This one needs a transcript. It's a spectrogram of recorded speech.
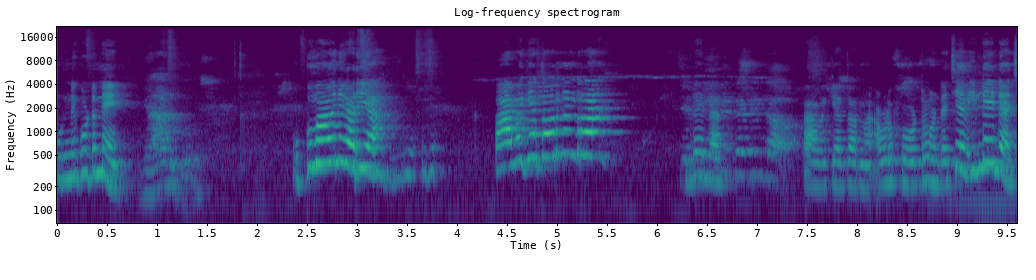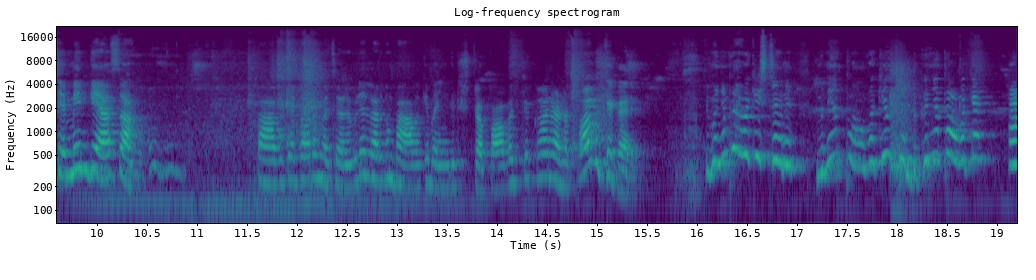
ഉണ്ണിക്കൂട്ടനെ? ഉപ്പുമാവിന് കറിയാ? പാവയ്ക്കാത്തോർന്നുണ്ടാ ഇവിടെ ഇല്ല പാവയ്ക്കാത്തോർന്ന അവിടെ ഫോട്ടോ ഉണ്ട് ഇല്ല ഇല്ല. ചെമ്മീൻ ഗ്യാസാ. പാവയ്ക്ക തോരൻ വെച്ചാണ് ഇവിടെ എല്ലാവർക്കും പാവയ്ക്ക് ഭയങ്കര ഇഷ്ടമാണ്. പാവയ്ക്കക്കാരാണ് പാവയ്ക്കക്കാര്. ഇവന് പാവയ്ക്ക ഇഷ്ടമാണ് ഇവന് ഞാൻ പാവയ്ക്ക കൊടുക്കും ഞാൻ പാവയ്ക്ക. ആ.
